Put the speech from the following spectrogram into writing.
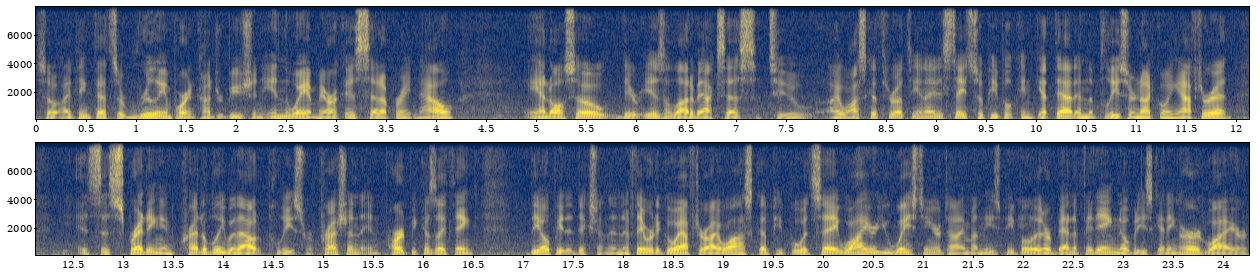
So I think that's a really important contribution in the way America is set up right now. And also, there is a lot of access to ayahuasca throughout the United States, so people can get that, and the police are not going after it. It's spreading incredibly without police repression, in part because I think the opiate addiction. And if they were to go after ayahuasca, people would say, "Why are you wasting your time on these people that are benefiting? Nobody's getting hurt. Why are,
